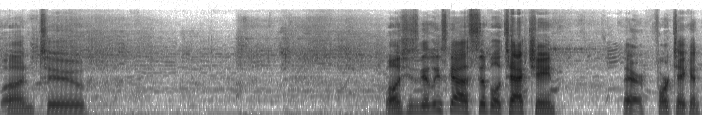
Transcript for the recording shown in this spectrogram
One, two. Well, she's at least got a simple attack chain. There, four taken.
